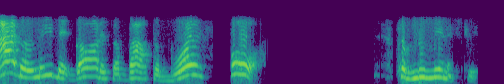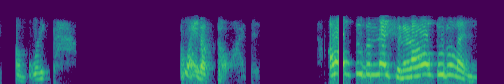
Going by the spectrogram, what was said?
I believe that God is about to birth forth some new ministry of great power, great authority, all through the nation and all through the land.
